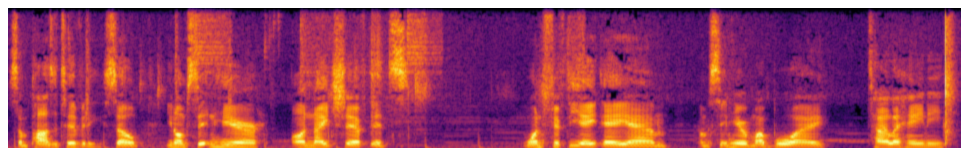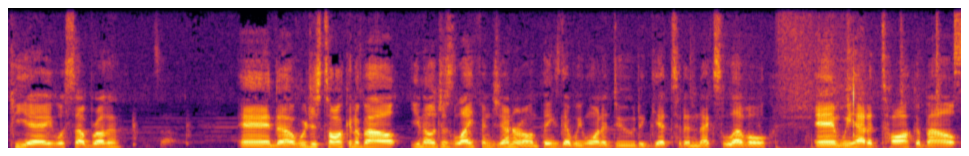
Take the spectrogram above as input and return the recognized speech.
some positivity. So, you know, I'm sitting here on night shift. It's 1:58 a.m. I'm sitting here with my boy Tyler Haney, PA. What's up, brother? And uh, we're just talking about you know just life in general and things that we want to do to get to the next level. And we had a talk about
